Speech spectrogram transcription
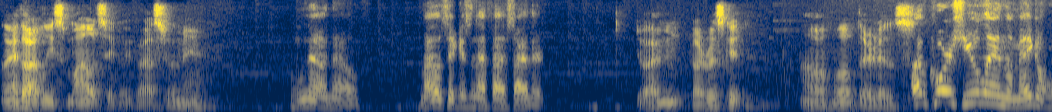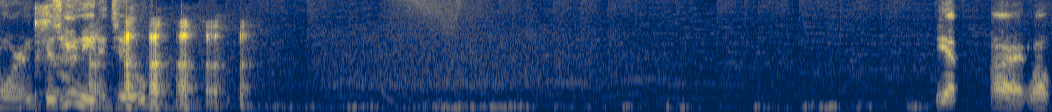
I thought at least Milotic would be faster than me. No, no. Milotic isn't that fast either. Do I do I risk it? Oh well, there it is. Of course, you land the Mega Horn because you needed to. yep. All right. Well,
